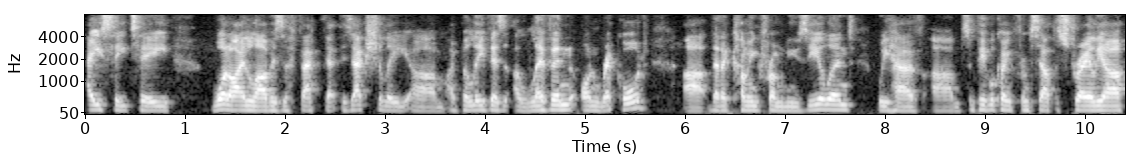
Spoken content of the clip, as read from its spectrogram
ACT. What I love is the fact that there's actually, um, I believe there's 11 on record uh, that are coming from New Zealand. We have um, some people coming from South Australia.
